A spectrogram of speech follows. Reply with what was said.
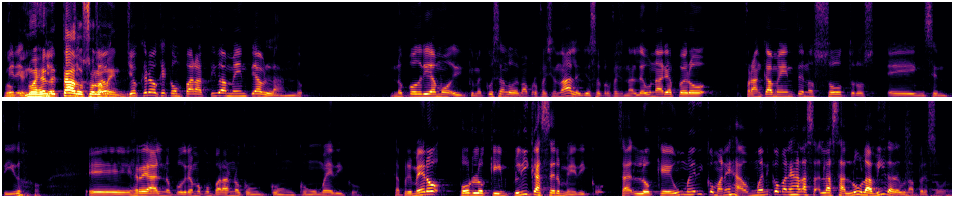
Miren, no es el yo- Estado yo- solamente. Yo, yo creo que comparativamente hablando, no podríamos, y que me excusan los demás profesionales, yo soy profesional de un área, pero francamente nosotros eh, en sentido eh, real no podríamos compararnos con, con- con un médico. O sea, primero, por lo que implica ser médico, o sea, lo que un médico maneja, un médico maneja la, la salud, la vida de una persona.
